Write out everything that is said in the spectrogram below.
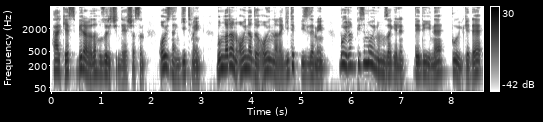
Herkes bir arada huzur içinde yaşasın. O yüzden gitmeyin. Bunların oynadığı oyunlara gidip izlemeyin. Buyurun bizim oyunumuza gelin dedi yine bu ülkede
